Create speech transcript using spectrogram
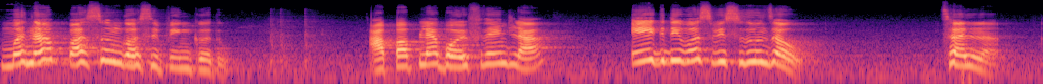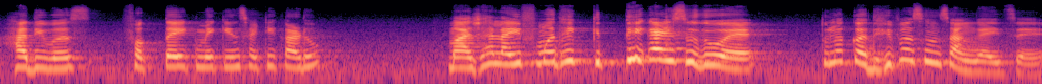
मनापासून गॉसिपिंग करू. आपापल्या बॉयफ्रेंडला एक दिवस विसरून जाऊ. चल ना हा दिवस फक्त एकमेकींसाठी काढू. माझ्या लाईफमध्ये किती काय सुरू आहे तुला कधीपासून सांगायचं आहे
